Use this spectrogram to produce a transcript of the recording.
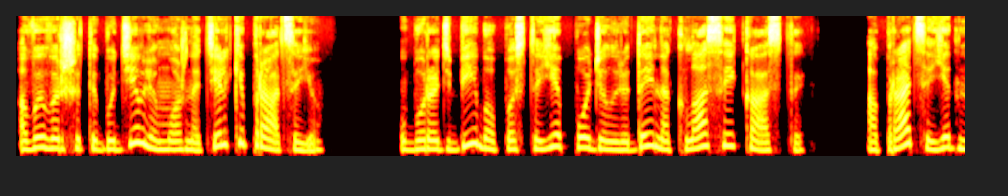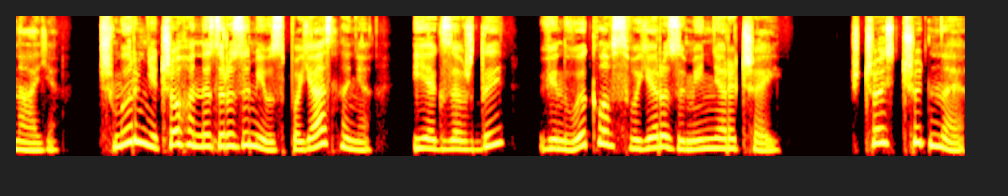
а вивершити будівлю можна тільки працею. У боротьбі бо постає поділ людей на класи і касти, а праця єднає. Чмир нічого не зрозумів з пояснення, і, як завжди, він виклав своє розуміння речей. Щось чудне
